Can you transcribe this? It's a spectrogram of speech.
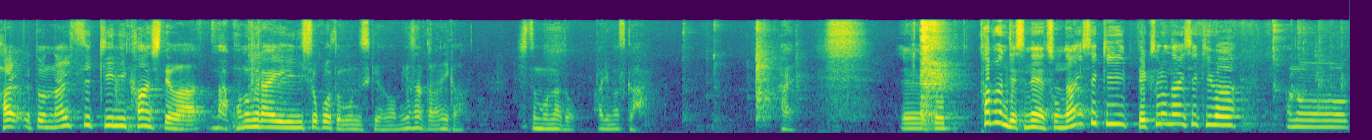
はい、えっと、内積に関しては、まあ、このぐらいにしとこうと思うんですけど、皆さんから何か質問などありますか？はい。えっ、と、多分ですね、その内積、ベクトル内積は、あの、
